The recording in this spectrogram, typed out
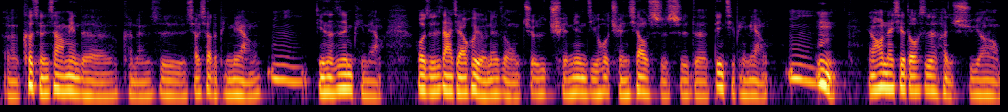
呃课程上面的可能是小小的评量，嗯，行程性评量，或者是大家会有那种就是全年级或全校实施的定期评量，嗯。嗯，然后那些都是很需要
